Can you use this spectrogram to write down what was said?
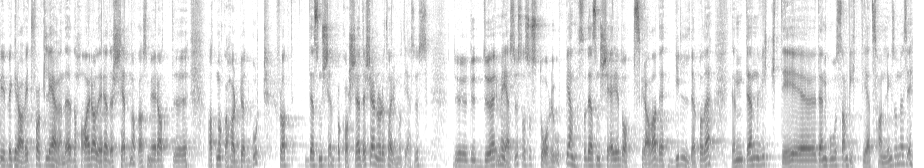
vi, begraver ikke folk levende. Det har allerede skjedd noe som gjør at, uh, at noe har dødd bort. For at det som skjedde på korset, det skjer når du tar imot Jesus. Du, du, dør med Jesus, og så står du opp igjen. Så det som skjer i dåpsgrava, det er et bilde på det. Det er, en, det er en viktig, det er en god samvittighetshandling, som du sier.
